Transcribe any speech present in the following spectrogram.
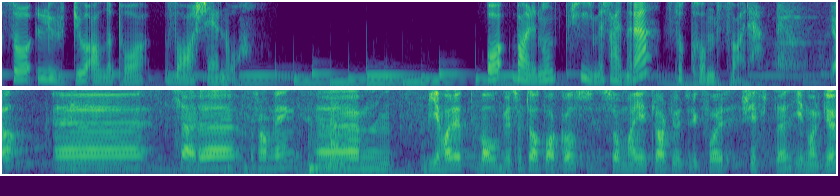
så lurte jo alle på hva skjer nå? Og bare noen timer seinere så kom svaret. Ja, eh, kjære forsamling. Eh, vi har et valgresultat bak oss som har gitt klart uttrykk for skifte i Norge.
